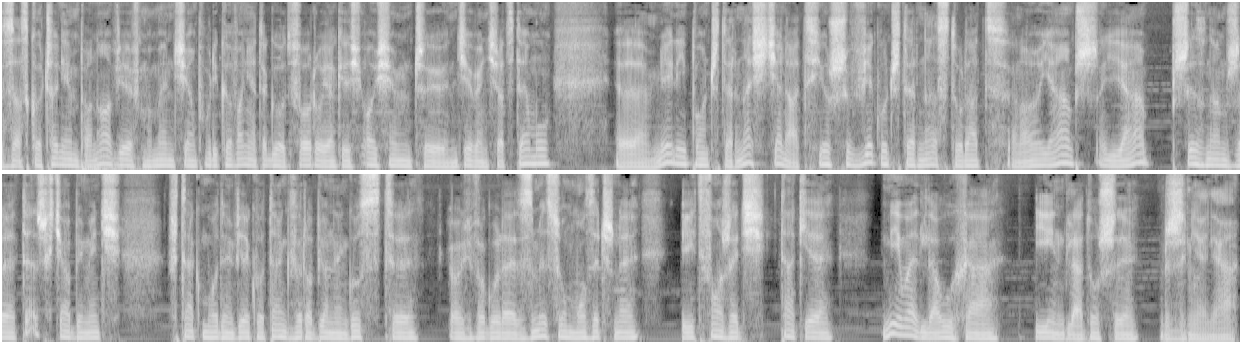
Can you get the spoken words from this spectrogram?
zaskoczeniem, panowie w momencie opublikowania tego utworu jakieś 8 czy 9 lat temu, e, mieli po 14 lat. Już w wieku 14 lat, no ja, ja przyznam, że też chciałbym mieć w tak młodym wieku tak wyrobiony gust, e, w ogóle zmysł muzyczny i tworzyć takie miłe dla ucha i dla duszy brzmienia.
